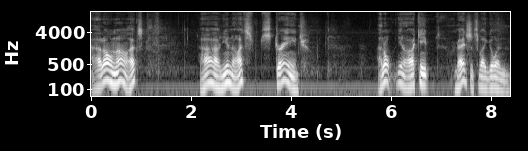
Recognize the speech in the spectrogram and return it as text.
I don't know. That's ah, you know, that's strange. I don't, you know, I can't imagine somebody going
